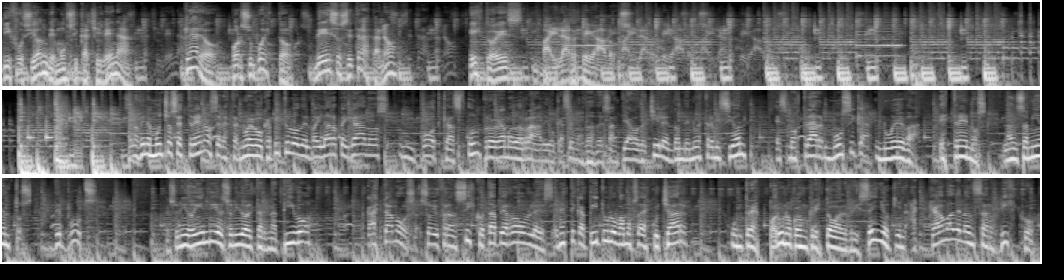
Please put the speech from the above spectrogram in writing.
¿Difusión de música chilena? Claro, por supuesto, de eso se trata, ¿no? Esto es Bailar Pegados. Se nos vienen muchos estrenos en este nuevo capítulo del Bailar Pegados, un podcast, un programa de radio que hacemos desde Santiago de Chile, en donde nuestra misión es mostrar música nueva, estrenos, lanzamientos, debuts, el sonido indie, el sonido alternativo. Acá estamos, soy Francisco Tapia Robles. En este capítulo vamos a escuchar un 3x1 con Cristóbal Briseño, quien acaba de lanzar disco.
